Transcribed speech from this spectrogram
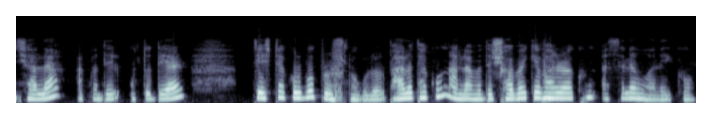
ইনশাল্লাহ আপনাদের উত্তর দেওয়ার চেষ্টা করব প্রশ্নগুলোর। ভালো থাকুন আল্লাহ আমাদের সবাইকে ভালো রাখুন। আসসালামু আলাইকুম।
